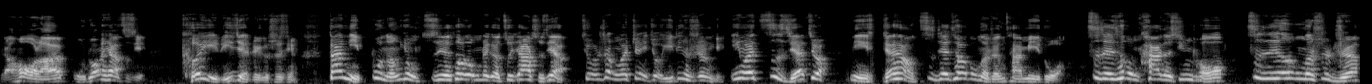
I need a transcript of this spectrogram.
然后来武装一下自己。可以理解这个事情，但你不能用字节跳动这个最佳实践就认为这就一定是真理，因为字节就是你想想字节跳动的人才密度，字节跳动开的薪酬，字节跳动的市值，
